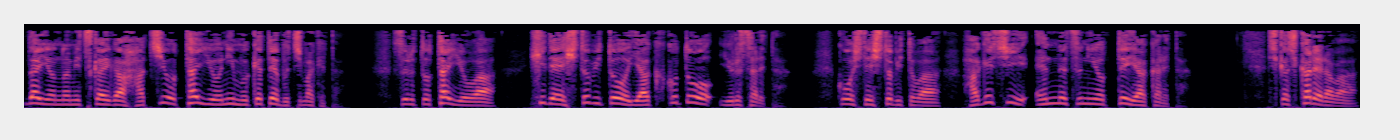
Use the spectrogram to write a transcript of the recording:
第四の見つかいが蜂を太陽に向けてぶちまけた。すると太陽は火で人々を焼くことを許された。こうして人々は激しい炎熱によって焼かれた。しかし彼らは、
